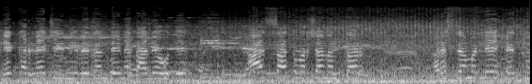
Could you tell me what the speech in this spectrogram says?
हे करण्याचे निवेदन देण्यात आले होते. आज सात वर्षानंतर रस्त्यामधले हे जो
